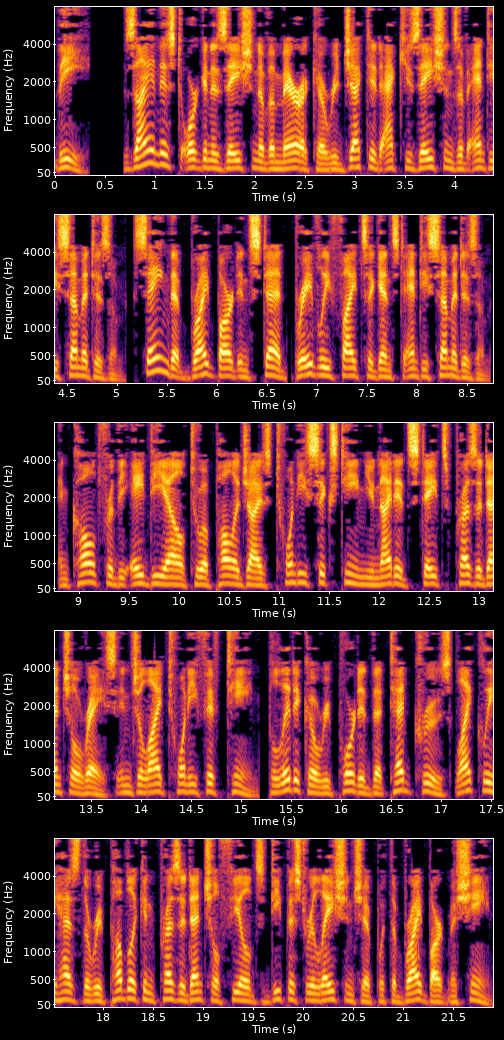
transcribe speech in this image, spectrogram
The Zionist Organization of America rejected accusations of antisemitism, saying that Breitbart instead bravely fights against antisemitism and called for the ADL to apologize 2016 United States presidential race in July 2015. Politico reported that Ted Cruz likely has the Republican presidential field's deepest relationship with the Breitbart machine.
